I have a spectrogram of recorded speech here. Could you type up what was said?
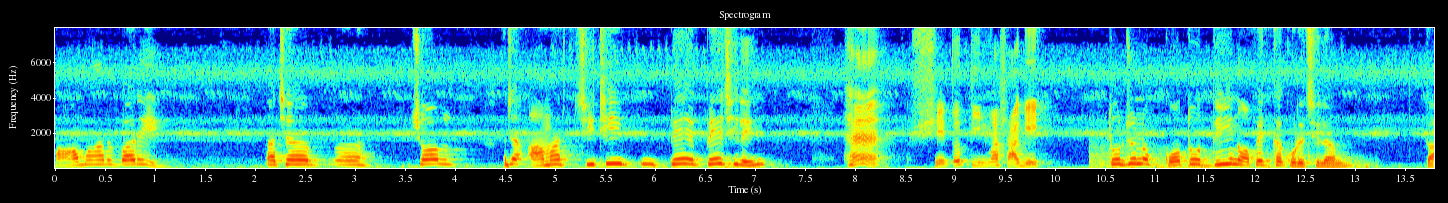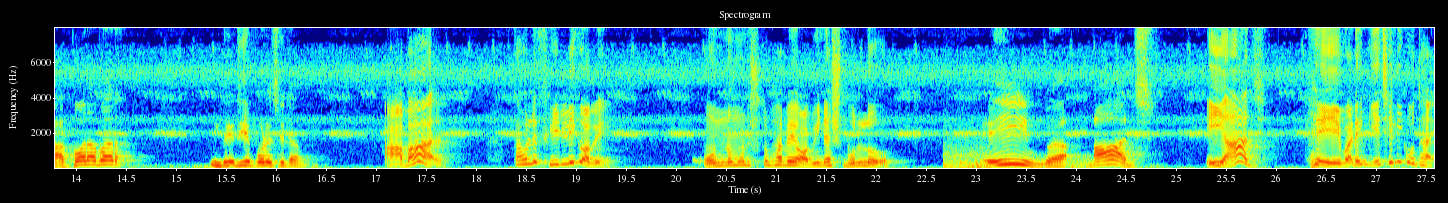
আমার বাড়ি? আচ্ছা চল। আচ্ছা আমার চিঠি পেয়ে পেয়েছিলি? হ্যাঁ সে তো তিন মাস আগে। তোর জন্য কত দিন অপেক্ষা করেছিলাম। তারপর আবার বেরিয়ে পড়েছিলাম। আবার? তাহলে ফিরলি কবে? অন্যমনস্কভাবে অবিনাশ বলল এই আজ? এই আজ? হে এবারে গিয়েছিলি কোথায়?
